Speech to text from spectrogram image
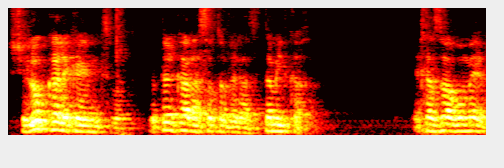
שלא קל לקיים מצוות, יותר קל לעשות עבירה, זה תמיד ככה. איך הזוהר אומר?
